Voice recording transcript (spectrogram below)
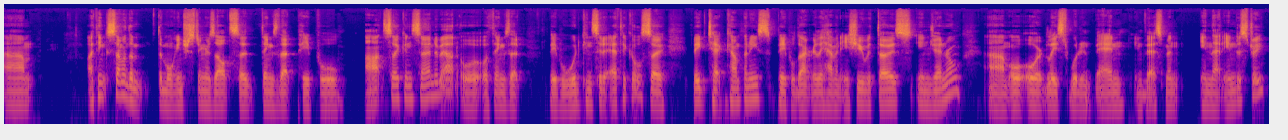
Um, I think some of the the more interesting results are things that people aren't so concerned about, or, or things that people would consider ethical. So big tech companies, people don't really have an issue with those in general, um, or, or, at least wouldn't ban investment in that industry.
